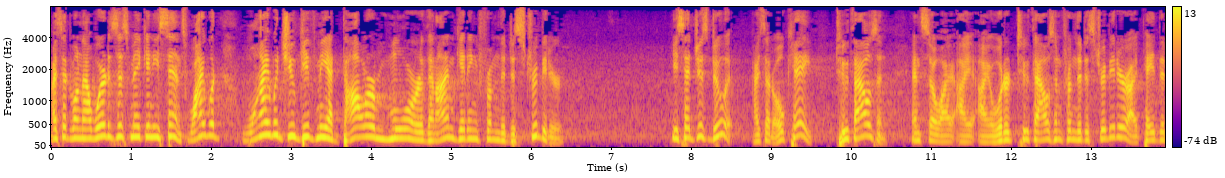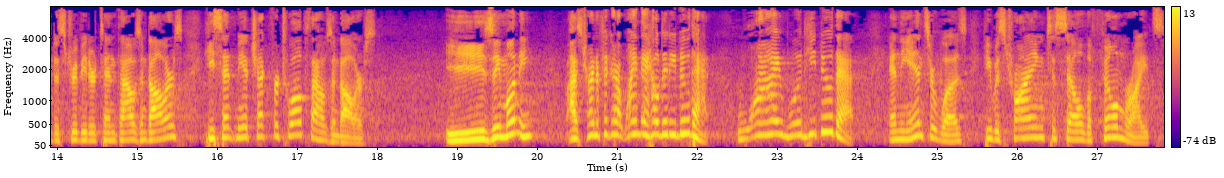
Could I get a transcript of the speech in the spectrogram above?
I said, well, now where does this make any sense? Why would, why would you give me a dollar more than I'm getting from the distributor? He said, just do it. I said, okay, 2000. And so I, I, I ordered 2000 from the distributor. I paid the distributor $10,000. He sent me a check for $12,000. Easy money. I was trying to figure out why in the hell did he do that? Why would he do that? And the answer was he was trying to sell the film rights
